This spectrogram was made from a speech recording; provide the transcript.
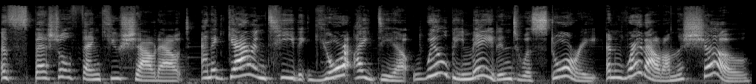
a special thank you shout out, and a guarantee that your idea will be made into a story and read out on the show.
